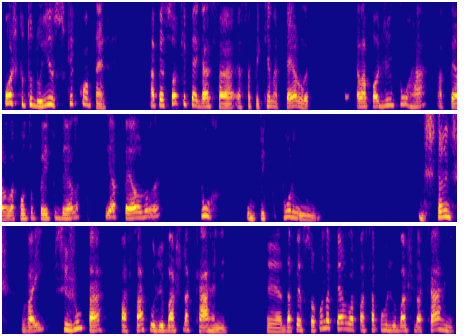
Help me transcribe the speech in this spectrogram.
Posto tudo isso, o que, que acontece? A pessoa que pegar essa, essa pequena pérola, ela pode empurrar a pérola contra o peito dela e a pérola, por um, por um instante, vai se juntar, passar por debaixo da carne é, da pessoa. Quando a pérola passar por debaixo da carne,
